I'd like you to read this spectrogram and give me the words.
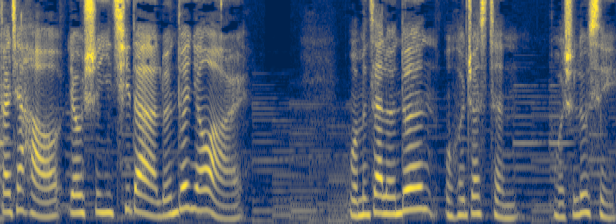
大家好，又是一期的伦敦牛耳。我们在伦敦，我和 Justin，我是 Lucy。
